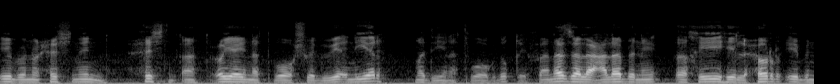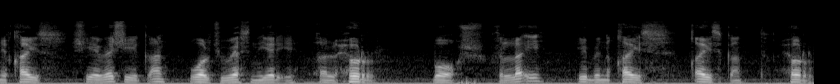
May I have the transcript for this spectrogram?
ابن حسن. حسن كانت عيينة بوش وينير مدينة بوغدقي فنزل على ابن أخيه الحر ابن قيس. شي وشي كانت ولش ويسنير الحر بوش خلائي ابن قيس. قيس كانت حر.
